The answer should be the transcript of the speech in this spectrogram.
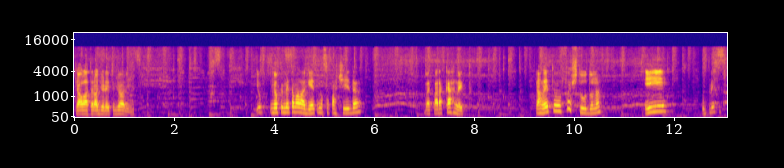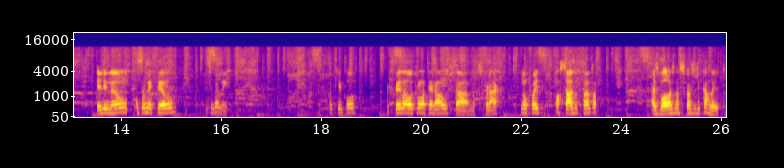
que é o lateral direito de origem. E o meu Pimenta Malagueta nessa partida vai para Carleto. Carleto faz tudo, né? E o príncipe, ele não comprometeu excessivamente. Porque, pô, pela outra lateral está mais fraca, não foi forçado tanto as bolas nas costas de Carleto.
